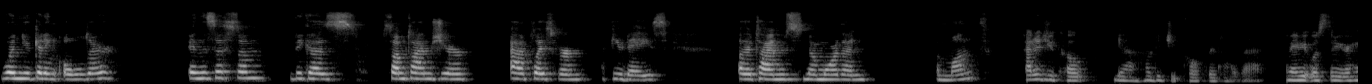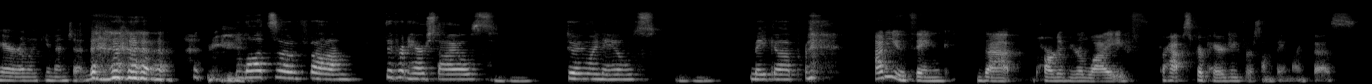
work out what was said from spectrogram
when you're getting older in the system because sometimes you're at a place for a few days, other times no more than a month. How did you cope? Yeah. How did you cope with all that? Maybe it was through your hair, like you mentioned. Lots of um, different hairstyles, Mhm, doing my nails, mhm. makeup. How do you think that part of your life perhaps prepared you for something like this?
